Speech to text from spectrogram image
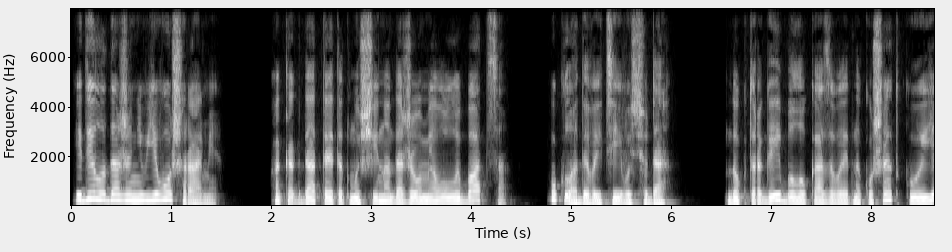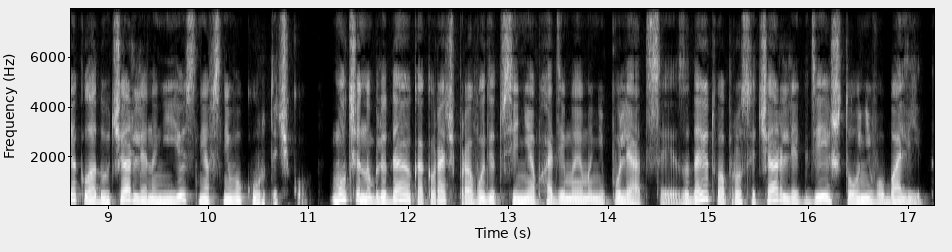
И дело даже не в его шраме. А когда-то этот мужчина даже умел улыбаться. Укладывайте его сюда. Доктор Гейбл указывает на кушетку, и я кладу Чарли на нее, сняв с него курточку. Молча наблюдаю, как врач проводит все необходимые манипуляции, задает вопросы Чарли, где и что у него болит.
